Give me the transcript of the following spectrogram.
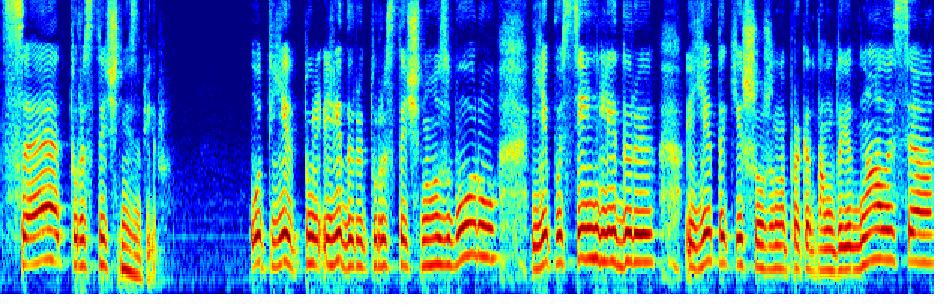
це туристичний збір. От є ту- лідери туристичного збору, є постійні лідери, є такі, що вже, наприклад, там доєдналися.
